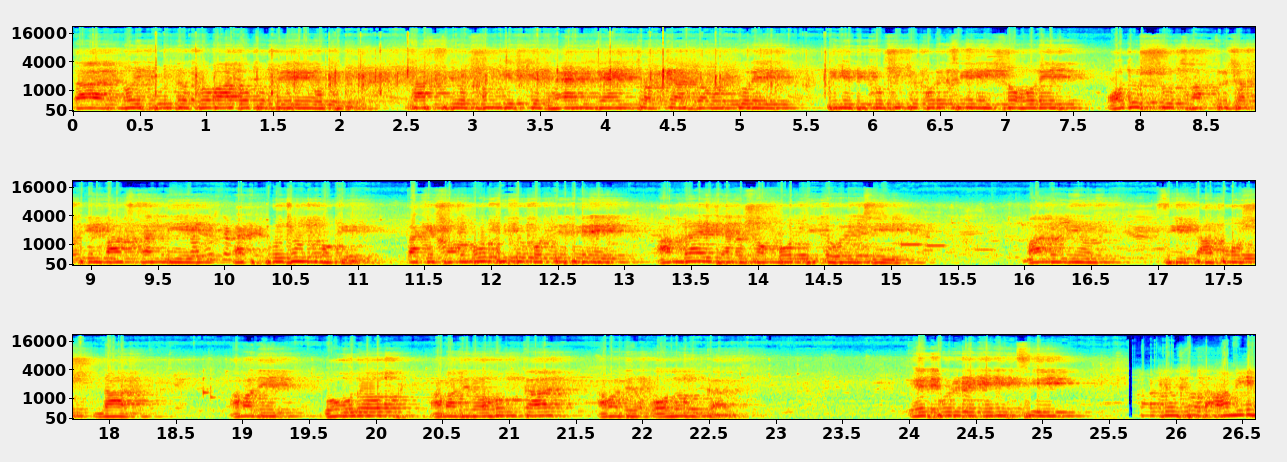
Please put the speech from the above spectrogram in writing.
তার নৈপুণ্য ক্রমাগত বেড়ে ওঠে। শাস্ত্রীয় সঙ্গীতকে ধ্যান, জ্ঞান, চর্চার জগৎ করে তিনি বিকশিত করেছেন এই শহরের অজস্র ছাত্রছাত্রীর মাঝখান দিয়ে এক প্রজন্মকে। তাকে সম্বর্ধিত করতে পেরে আমরাই যেন সম্বর্ধিত হয়েছি। মাননীয় শ্রী তাপস নাথ। আমাদের গৌরব, আমাদের অহংকার, আমাদের অলংকার এরপরে ডেকে নিচ্ছি আমির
